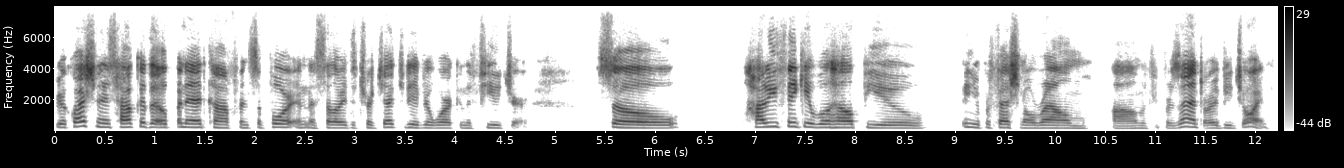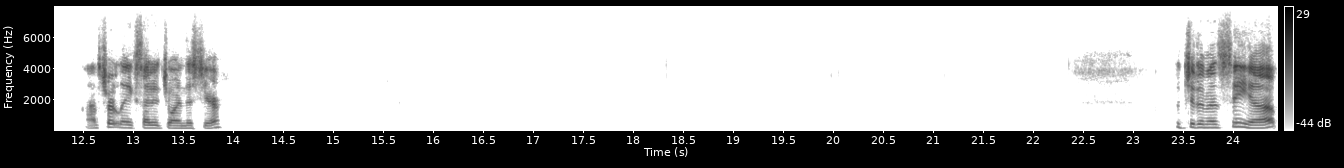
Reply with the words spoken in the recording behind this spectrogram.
your question is, how could the Open Ed Conference support and accelerate the trajectory of your work in the future? So how do you think it will help you in your professional realm um, if you present or if you join? I'm certainly excited to join this year. Legitimacy, yep.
